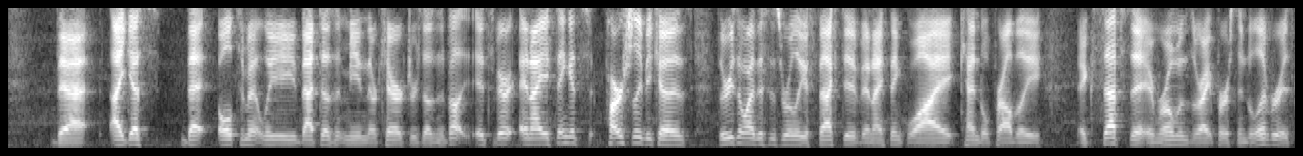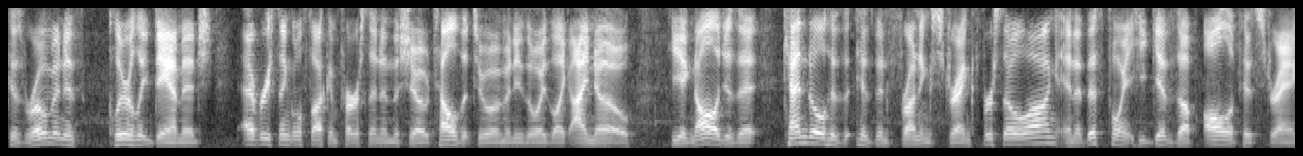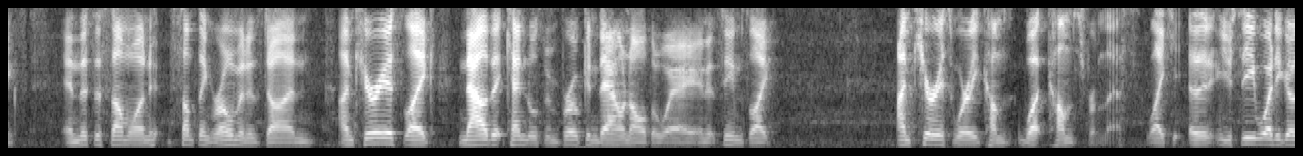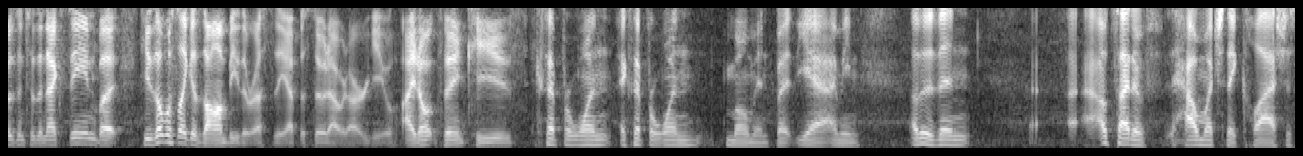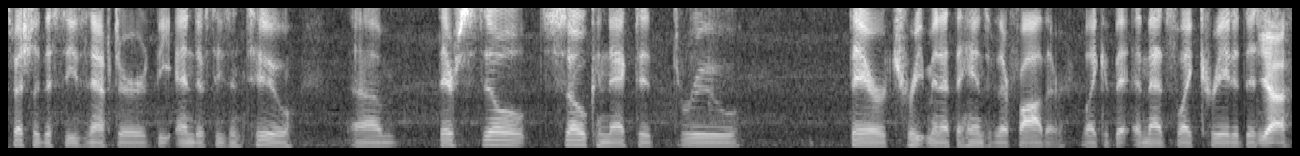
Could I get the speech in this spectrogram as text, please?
that I guess that ultimately that doesn't mean their characters doesn't develop. It's very and I think it's partially because the reason why this is really effective and I think why Kendall probably accepts it and Roman's the right person to deliver is because Roman is clearly damaged. Every single fucking person in the show tells it to him and he's always like, I know. He acknowledges it. Kendall has has been fronting strength for so long, and at this point he gives up all of his strength. And this is someone something Roman has done. I'm curious, like now that Kendall's been broken down all the way, and it seems like I'm curious where he comes, what comes from this. Like uh, you see what he goes into the next scene, but he's almost like a zombie the rest of the episode. I would argue. I don't think he's except for one except for one moment but yeah i mean other than uh, outside of how much they clash especially this season after the end of season two um, they're still so connected through their treatment at the hands of their father like and that's like created this Yeah.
